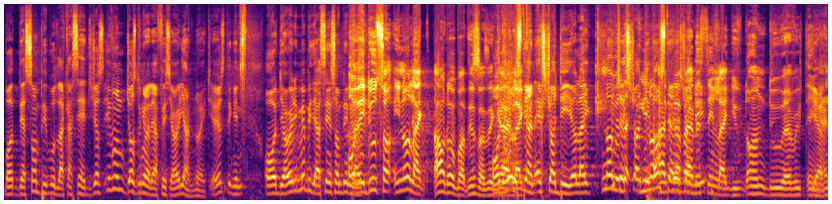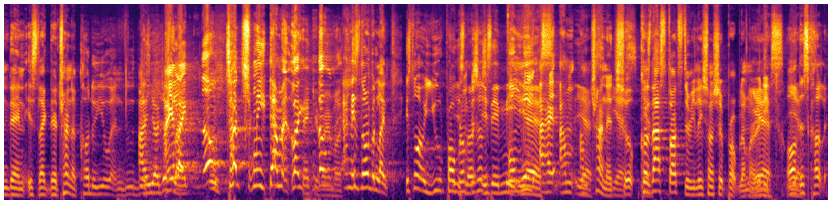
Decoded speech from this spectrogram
But there's some people, like I said, just even just looking at their face, you're already annoyed. You're just thinking, or they already maybe they're saying something or like, they do some, you know, like I don't know about this as a or they guy. want to Like, stay an extra day. You're like, No, but extra day? you know, Don't have stay you an ever extra had this thing like you don't do everything, Yeah. and then it's like they're trying to cuddle you and do this, And you're just you're like- like, don't touch me, damn it! Like, Thank you very much. and it's not even like it's not a you problem. It's It's, not- just it's a me, for me. yes, I, I'm, I'm yes, trying to yes, show because that starts the relationship problem already. Yes, All this color,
